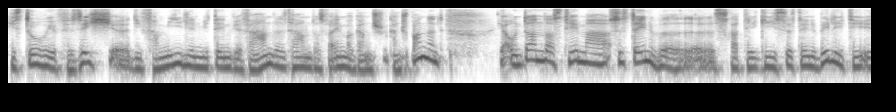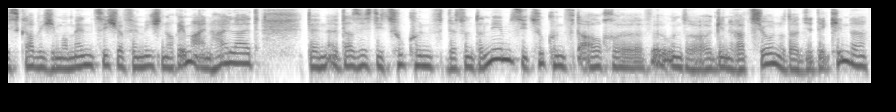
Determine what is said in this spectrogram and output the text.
Historie für sich. Äh, die Familien, mit denen wir verhandelt haben, das war immer ganz, ganz spannend. Ja, und dann das Thema Sustainable äh, Strategie, Sustainability ist, glaube ich, im Moment sicher für mich noch immer ein Highlight, denn äh, das ist die Zukunft des Unternehmens, die Zukunft auch unserer Generation oder der Kinder.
